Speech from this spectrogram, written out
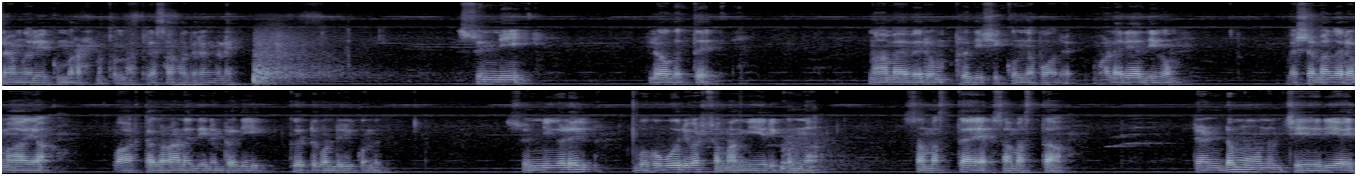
അസ്സാം വലൈക്കും വറഹമത്തുള്ള പ്രിയ സഹോദരങ്ങളെ സുന്നി ലോകത്ത് നാം ഏവരും പ്രതീക്ഷിക്കുന്ന പോലെ വളരെയധികം വിഷമകരമായ വാർത്തകളാണ് ദിനം പ്രതി കേട്ടുകൊണ്ടിരിക്കുന്നത്. സുന്നികളിൽ ബഹുഭൂരിപക്ഷം അംഗീകരിക്കുന്ന സമസ്ത സമസ്ത രണ്ടും മൂന്നും ചേരിയായി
